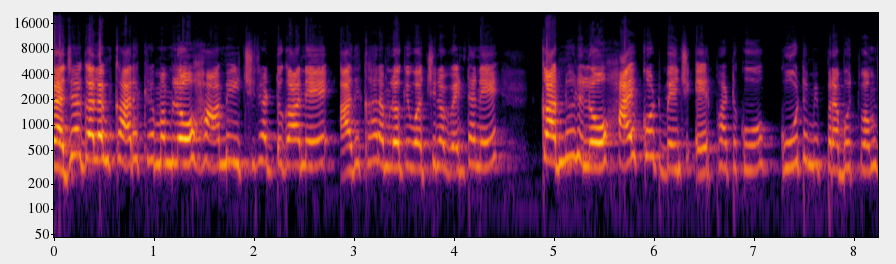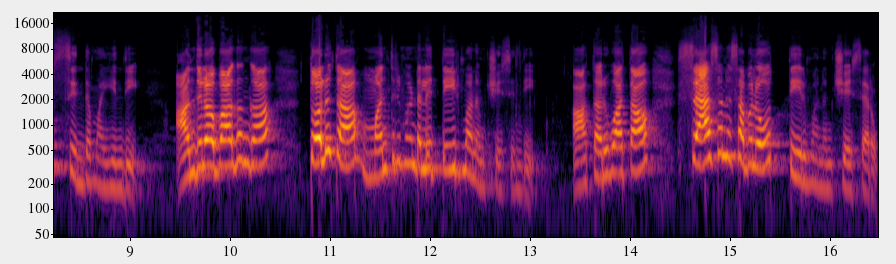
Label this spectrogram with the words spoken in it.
ప్రజాగలం కార్యక్రమంలో హామీ ఇచ్చినట్టుగానే అధికారంలోకి వచ్చిన వెంటనే కర్నూలులో హైకోర్టు బెంచ్ ఏర్పాటుకు కూటమి ప్రభుత్వం సిద్ధమయ్యింది. అందులో భాగంగా తొలుత మంత్రిమండలి తీర్మానం చేసింది. ఆ తరువాత శాసనసభలో తీర్మానం చేశారు.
